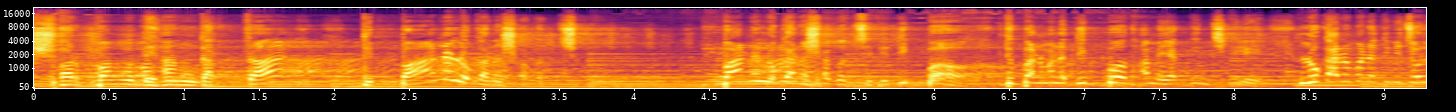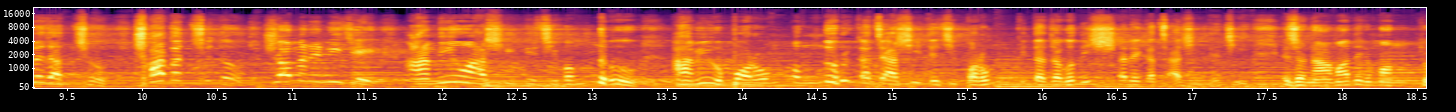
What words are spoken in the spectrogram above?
সর্বাঙ্গ দেহাং গাত্রা দিব্যান দিব্য দিব্যান মানে দিব্য ধামে একদিন ছিলে। লোকানো মানে তুমি চলে যাচ্ছ। সগচ্ছ তো সব মানে নিজে। আমিও আসিতেছি বন্ধু, আমিও পরম বন্ধুর কাছে আসিতেছি, পরম পিতা জগদীশ্বরের কাছে আসিতেছি। এজন্য আমাদের মন্ত্র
